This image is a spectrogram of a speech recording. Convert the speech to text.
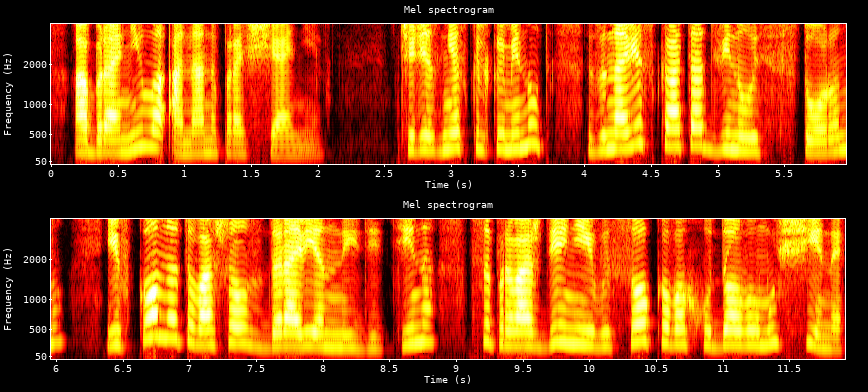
— обронила она на прощание. Через несколько минут занавеска отодвинулась в сторону, и в комнату вошел здоровенный детина в сопровождении высокого худого мужчины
